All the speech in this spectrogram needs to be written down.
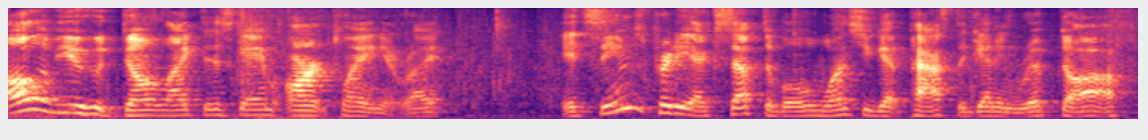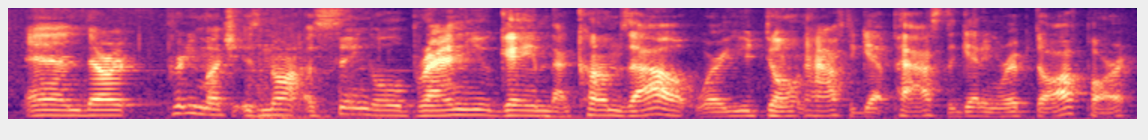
all of you who don't like this game aren't playing it, right? It seems pretty acceptable once you get past the getting ripped off, and there pretty much is not a single brand new game that comes out where you don't have to get past the getting ripped off part.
